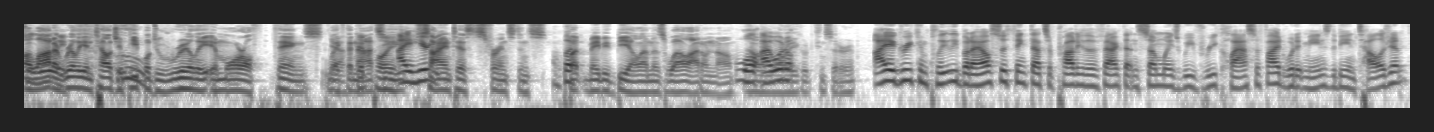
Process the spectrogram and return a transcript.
a lot of really intelligent people do really immoral things, Yeah, like the Nazi point. I hear you. scientists, for instance, but, maybe BLM as well. I don't know. Well, how I would- moral you could consider it. I agree completely, but I also think that's a product of the fact that in some ways we've reclassified what it means to be intelligent.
